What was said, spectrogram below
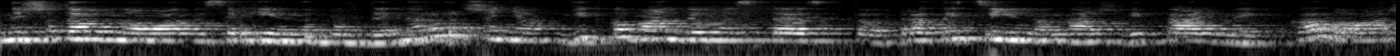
нещодавно у Анни Сергіївни був день народження від команди мистецтва. Традиційно наш вітальний калаш.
